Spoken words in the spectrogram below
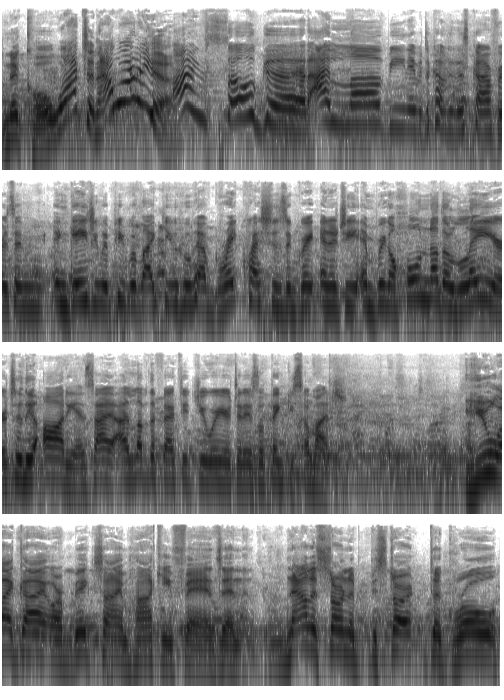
Nicole Watson. How are you? I'm so good. I love being able to come to this conference and engaging with people like you who have great questions and great energy and bring a whole nother layer to the audience. I, I love the fact that you were here today, so thank you so much you like I are big time hockey fans, and now it's starting to start to grow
